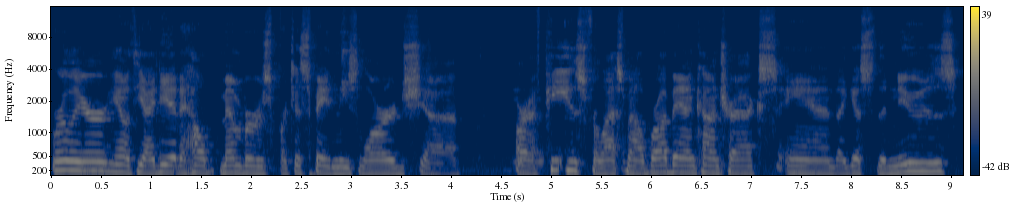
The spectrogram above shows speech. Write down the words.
earlier, you know, with the idea to help members participate in these large uh, RFPs for last mile broadband contracts, and I guess the news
